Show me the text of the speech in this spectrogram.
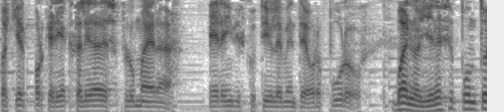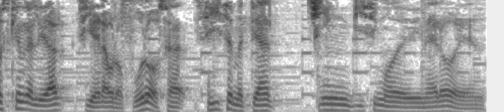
Cualquier porquería que saliera de su pluma era, era indiscutiblemente oro puro. Bueno, y en ese punto es que en realidad sí era oro puro, o sea, sí se metía chinguísimo de dinero en...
